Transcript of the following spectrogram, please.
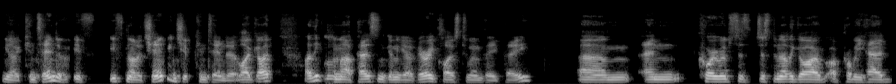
you know contender if if not a championship contender. Like i i think lamar patterson's going to go very close to mvp um, and corey webster's just another guy I, probably had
